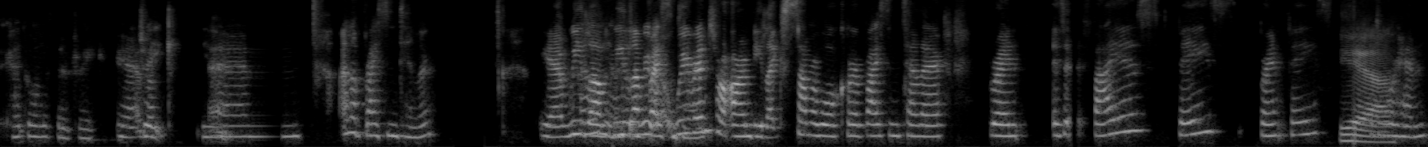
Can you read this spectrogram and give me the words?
I can't go on without Drake. Yeah, Drake. Yeah. Um, I love Bryson Tiller. Yeah, we oh, love yeah. we love we, Bryson. We were into R and B like Summer Walker, Bryson Tiller, Brent. Is it Fires? Faze? Brent Faiyaz? Yeah. Or him.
